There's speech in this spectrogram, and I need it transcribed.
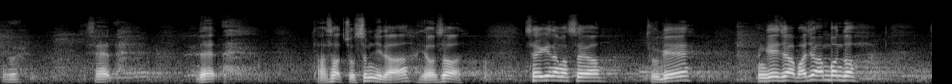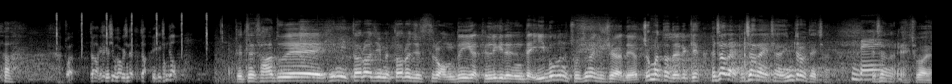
둘, 셋, 넷, 다섯, 좋습니다. 여섯, 세 개 남았어요. 두 개, 한 개. 자, 마지막 한 번 더. 자, 자, 이게 자, 대퇴 사두에 힘이 떨어지면 떨어질수록 엉덩이가 들리게 되는데 이 부분 조심해 주셔야 돼요. 좀만 더 내릴게. 괜찮아요, 괜찮아요, 괜찮아요. 힘들어도 괜찮아요. 네. 괜찮아요. 네, 좋아요.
